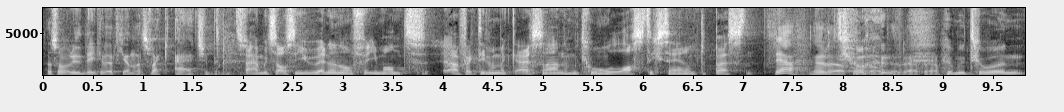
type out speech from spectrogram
dan zouden we nu denken dat je een zwak eitje bent. En je moet zelfs niet winnen of iemand effectief in elkaar slaan. Je moet gewoon lastig zijn om te pesten. Ja, inderdaad. Gewoon- inderdaad, inderdaad ja. Je moet gewoon...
